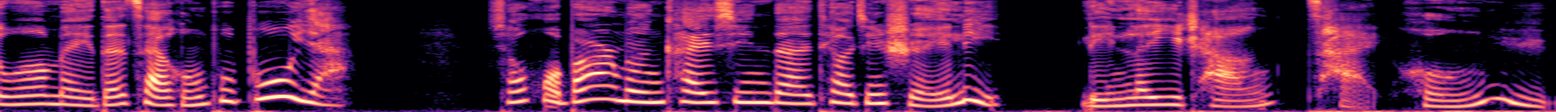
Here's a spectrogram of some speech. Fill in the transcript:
多美的彩虹瀑布呀！小伙伴们开心地跳进水里。淋了一场彩虹雨。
